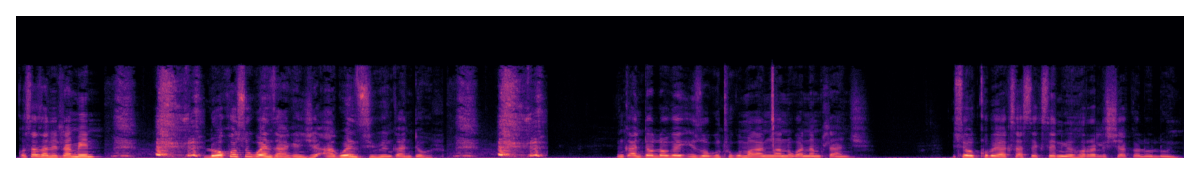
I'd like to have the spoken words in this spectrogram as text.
Nkosazana Dlamini. Lokho osukwenza ke nje akwenziwe enkantolo. Inkantolo ke izokuthi kuma kancane kwanamhlanje. Isiyoqhubeka kusasa ekseni ngehora leshaga lolunye.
